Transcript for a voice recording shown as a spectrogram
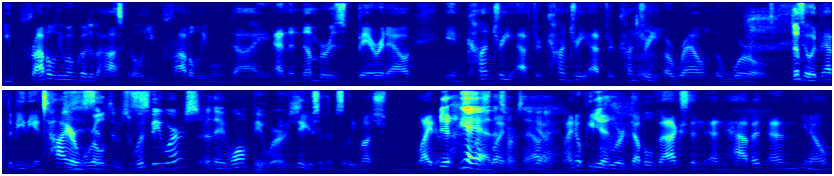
You probably won't go to the hospital. You probably won't die. And the numbers bear it out in country after country after country mm. around the world. The- so it'd have to be the entire world. symptoms would be worse, or they won't be worse. No, your symptoms will be much lighter. Yeah. Yeah, yeah, Much that's what I'm saying. Yeah. Okay. I know people Yeah. who are double vaxxed and, and have it, and you know,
